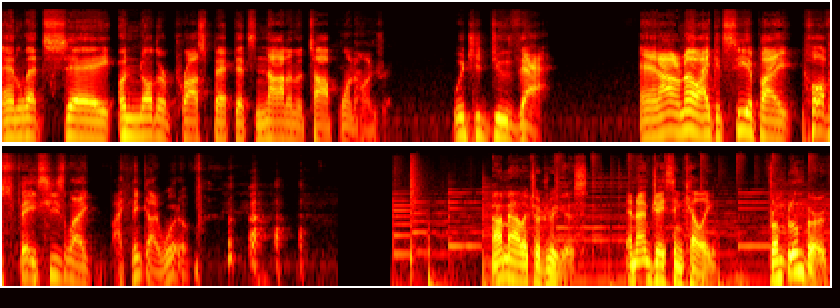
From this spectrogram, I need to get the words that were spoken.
and let's say another prospect that's not in the top 100. Would you do that? And I don't know. I could see it by Hoff's face. He's like, I think I would have. I'm Alex Rodriguez. And I'm Jason Kelly. From Bloomberg,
